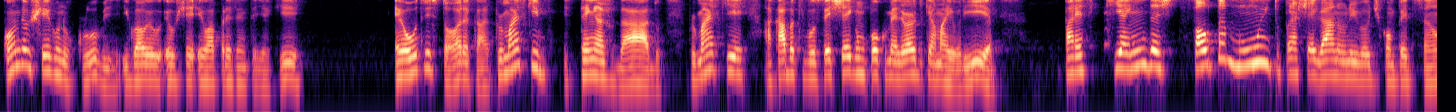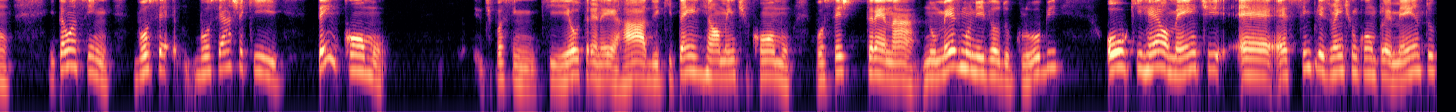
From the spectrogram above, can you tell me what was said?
quando eu chego no clube, igual eu, eu, eu apresentei aqui, é outra história, cara. Por mais que tenha ajudado, por mais que acaba que você chegue um pouco melhor do que a maioria, parece que ainda falta muito para chegar no nível de competição. Então, assim, você, você acha que tem como, tipo assim, que eu treinei errado e que tem realmente como você treinar no mesmo nível do clube, ou que realmente é, é simplesmente um complemento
